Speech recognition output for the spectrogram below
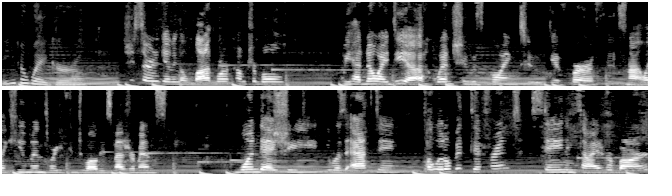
Eat away, girl. She started getting a lot more comfortable. We had no idea when she was going to give birth. It's not like humans where you can do all these measurements. One day she was acting a little bit different, staying inside her barn.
